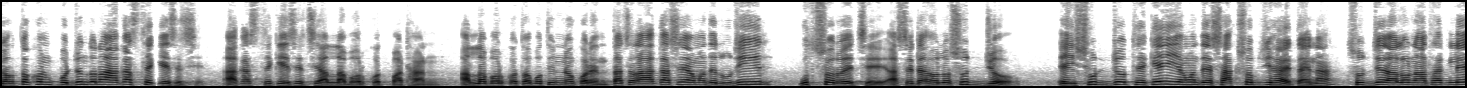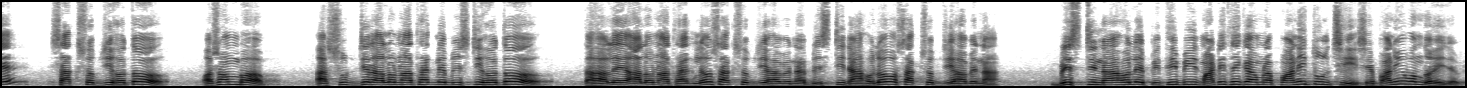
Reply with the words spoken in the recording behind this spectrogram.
যতক্ষণ পর্যন্ত না আকাশ থেকে এসেছে। আকাশ থেকে এসেছে আল্লাহ বরকত পাঠান। আল্লাহ বরকত অবতীর্ণ করেন। তাছাড়া আকাশে আমাদের রুজির উৎস রয়েছে, আর সেটা হলো সূর্য। এই সূর্য থেকেই আমাদের শাকসবজি হয়, তাই না? সূর্যের আলো না থাকলে শাকসবজি হতো অসম্ভব, আর সূর্যের আলো না থাকলে বৃষ্টি হতো তাহলে আলো না থাকলেও শাকসবজি হবে না, বৃষ্টি না হলেও শাকসবজি হবে না। বৃষ্টি না হলে পৃথিবীর মাটি থেকে আমরা পানি তুলছি, সে পানিও বন্ধ হয়ে যাবে।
